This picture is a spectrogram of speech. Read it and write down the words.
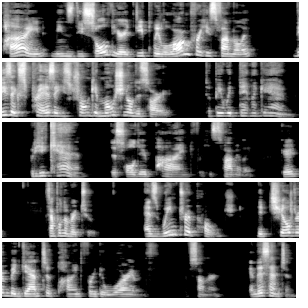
pine means the soldier deeply longed for his family. This expresses a strong emotional desire to be with them again. But he can. The soldier pined for his family. Good. Example number two. As winter approached, the children began to pine for the warmth of summer. In this sentence,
